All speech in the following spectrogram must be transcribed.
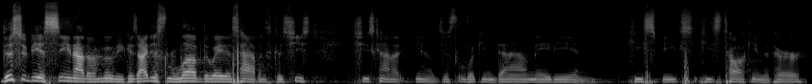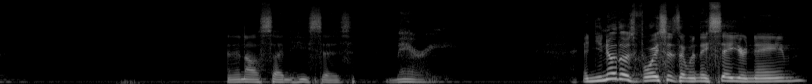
this would be a scene out of a movie because I just love the way this happens because she's, she's kind of, you know, just looking down maybe and he speaks, he's talking with her. And then all of a sudden he says, Mary. And you know those voices that when they say your name,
